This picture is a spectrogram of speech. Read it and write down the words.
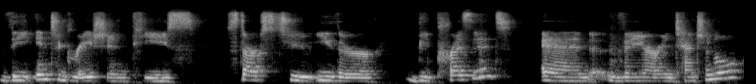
the integration piece starts to either be present and they are intentional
